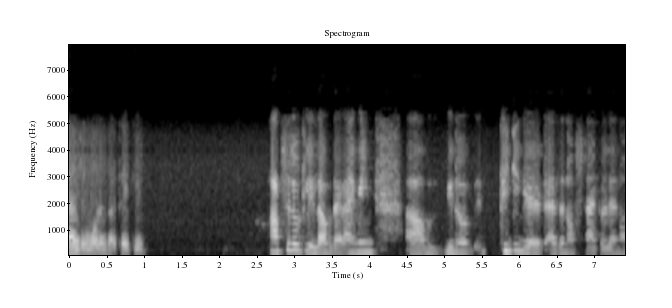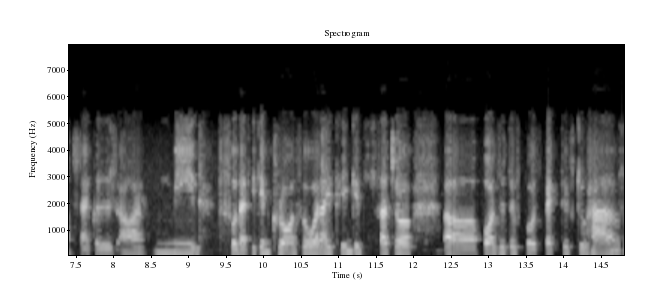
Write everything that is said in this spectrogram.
Anjan, where does that take you? Absolutely love that. I mean, um, you know, thinking it as an obstacle and obstacles are made so that we can cross over. I think it's such a uh, positive perspective to have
